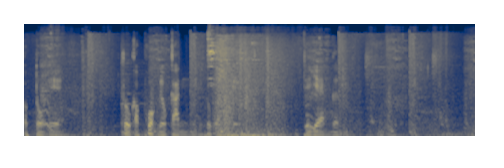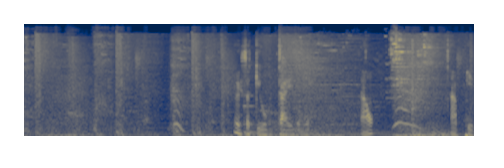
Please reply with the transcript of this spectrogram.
กับตัวเอง สู้กับพวกเดียวกันไม่ใช่สู้กับตัวเองจะแย่งเงินเอ้ยสกิลมันไกลจังเลยเอ้าอัพผิด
